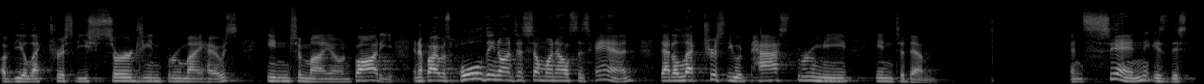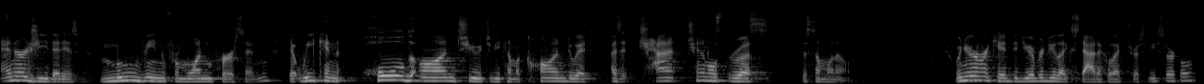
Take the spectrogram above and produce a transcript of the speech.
of the electricity surging through my house into my own body. And if I was holding onto someone else's hand, that electricity would pass through me into them. And sin is this energy that is moving from one person that we can hold on to to become a conduit as it cha- channels through us to someone else. When you were a kid, did you ever do like static electricity circles?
